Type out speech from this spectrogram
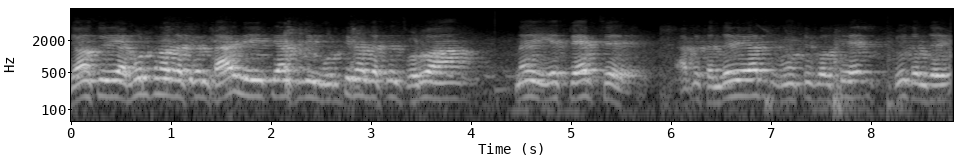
જ્યાં સુધી અમૂર્તનો દર્શન થાય નહીં, ત્યાં સુધી મૂર્તિનો દર્શન છોડવા નહીં, એ સ્ટેપ છે. આપણે સમજાવી વાત હું શું કહું છે? શું સમજાયું?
